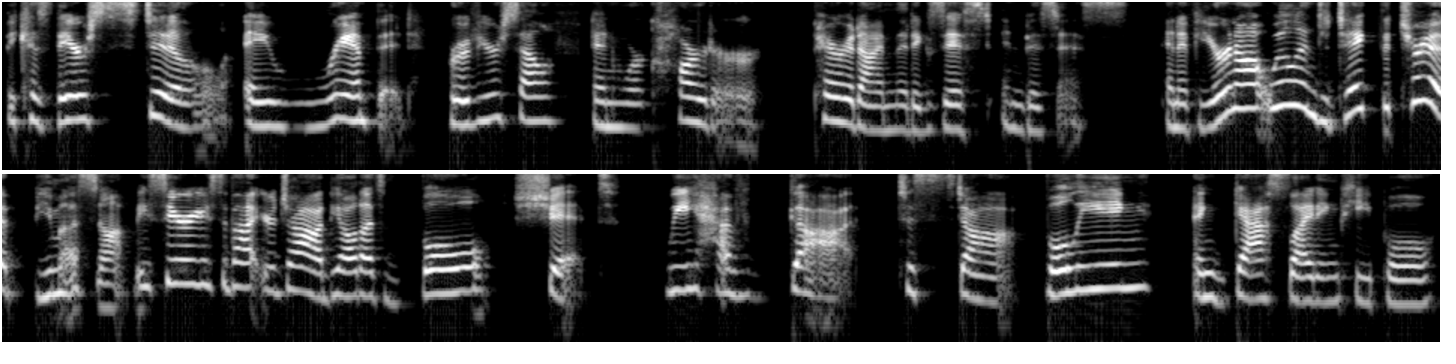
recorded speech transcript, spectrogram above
because there's still a rampant prove yourself and work harder paradigm that exists in business. And if you're not willing to take the trip, you must not be serious about your job. Y'all, that's bullshit. We have got to stop bullying and gaslighting people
